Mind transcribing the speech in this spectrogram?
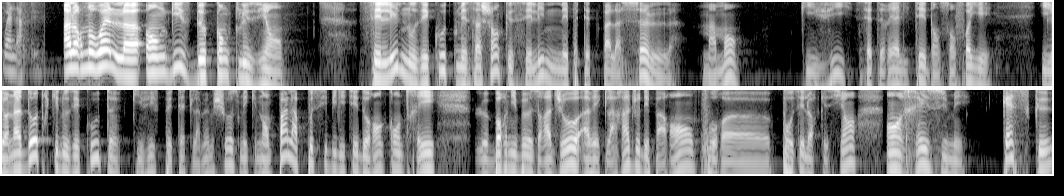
Voilà. Alors Noël, euh, en guise de conclusion, Céline nous écoute, mais sachant que Céline n'est peut-être pas la seule maman qui vit cette réalité dans son foyer. Il y en a d'autres qui nous écoutent, qui vivent peut-être la même chose, mais qui n'ont pas la possibilité de rencontrer le Bornibus Radio avec la radio des parents pour euh, poser leurs questions. En résumé, qu'est-ce que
